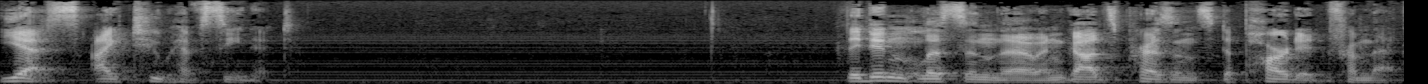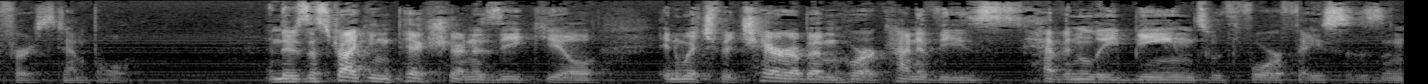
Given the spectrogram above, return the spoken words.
Yes, I too have seen it. They didn't listen, though, and God's presence departed from that first temple. And there's a striking picture in Ezekiel in which the cherubim, who are kind of these heavenly beings with four faces, and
